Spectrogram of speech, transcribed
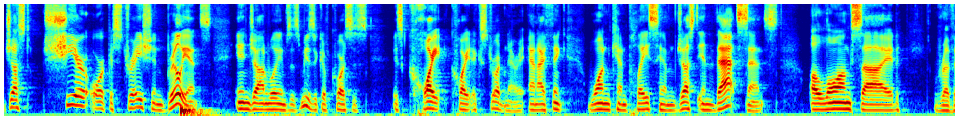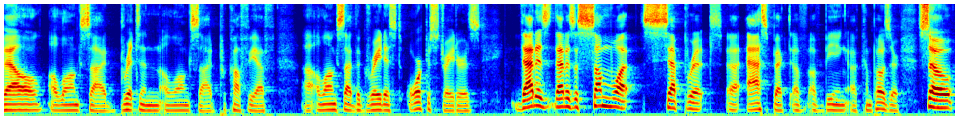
just sheer orchestration brilliance in John Williams's music, of course, is is quite quite extraordinary. And I think one can place him just in that sense alongside Ravel, alongside Britten, alongside Prokofiev, uh, alongside the greatest orchestrators. That is that is a somewhat separate uh, aspect of, of being a composer. So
